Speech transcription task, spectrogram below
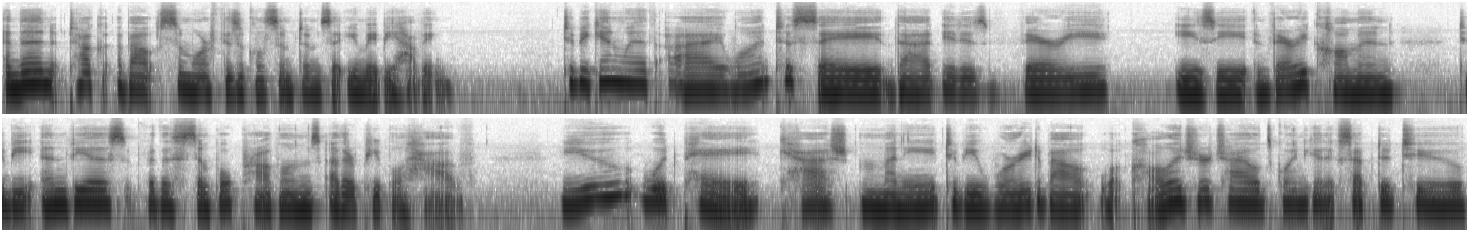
and then talk about some more physical symptoms that you may be having. To begin with, I want to say that it is very easy and very common to be envious for the simple problems other people have. You would pay cash money to be worried about what college your child's going to get accepted to,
